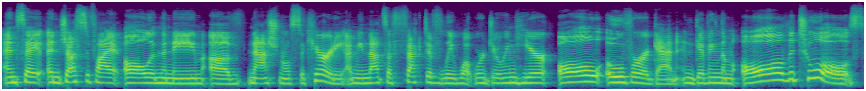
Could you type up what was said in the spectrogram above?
and say, and justify it all in the name of national security? I mean, that's effectively what we're doing here all over again and giving them all the tools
